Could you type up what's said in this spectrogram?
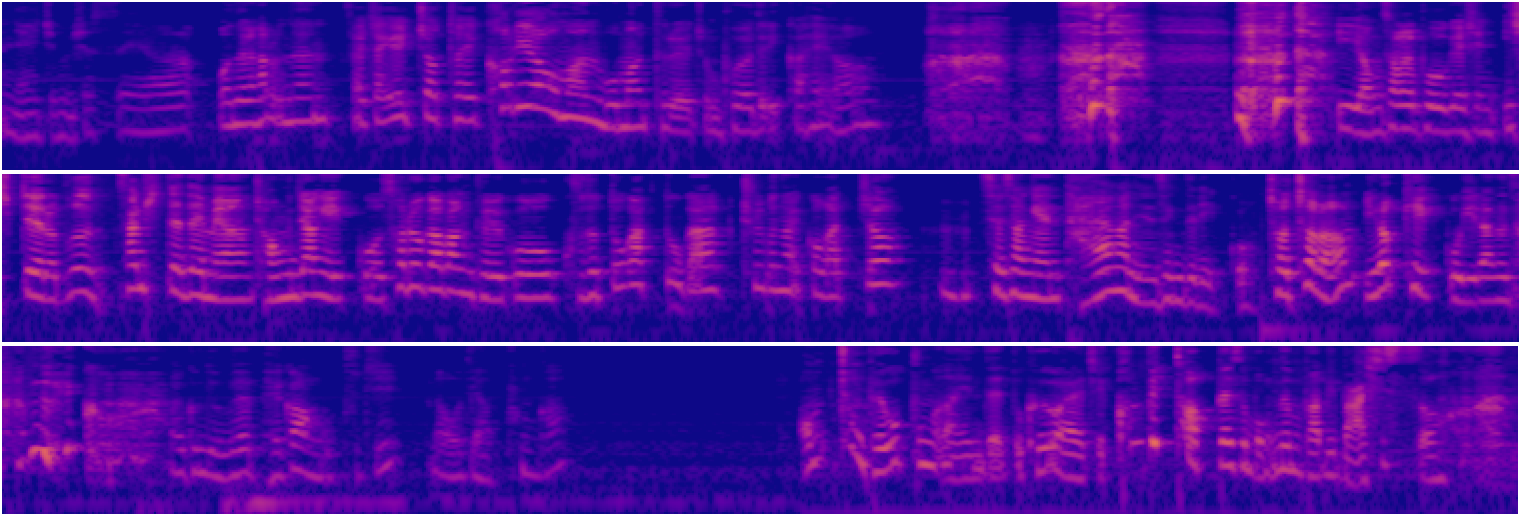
안녕히 주무셨어요. 오늘 하루는 살짝 일주어터의 커리어 우먼 moment를 좀 보여드릴까 해요. 이 영상을 보고 계신 20대 여러분, 30대 되면 정장 입고 서류 가방 들고 구두 또각또각 출근할 것 같죠? 세상엔 다양한 인생들이 있고 저처럼 이렇게 입고 일하는 사람도 있고 아 근데 왜 배가 안 고프지? 나 어디 아픈가? 엄청 배고픈 건 아닌데 또 그거 알지? 컴퓨터 앞에서 먹는 밥이 맛있어.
